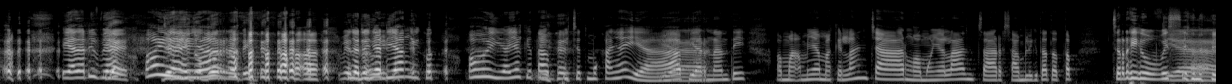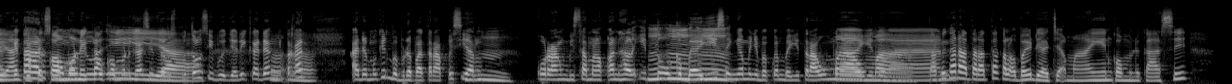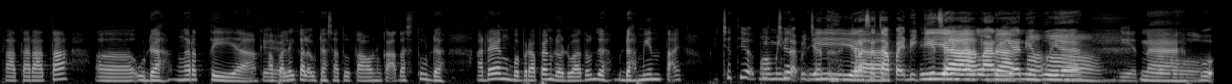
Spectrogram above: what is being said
ya tadi biar Iya, oh iya jadi youtuber ya. nanti. Biar Jadinya dia ngikut, oh iya ya kita pijit mukanya ya, Iya. biar nanti emaknya makin lancar, ngomongnya lancar, sambil kita tetap ceriwis Iya, gitu ya. kita harus ngomong dulu komunika- komunikasi iya. terus betul sih Bu. Jadi kadang kita kan ada mungkin beberapa terapis yang Mm, kurang bisa melakukan hal itu Mm-mm, ke bayi mm. sehingga menyebabkan bayi trauma, trauma. gitu kan. Tapi kan rata-rata kalau bayi diajak main komunikasi, rata-rata eh, udah ngerti ya. Oke. Apalagi kalau udah satu tahun ke atas itu udah ada yang beberapa yang udah dua tahun udah udah minta pijet yuk pijet. Mau minta pijat, Iya. kerasa capek dikit, iya, sering udah, lari-larian ya, Bu, ya. heeh, gitu. Nah, Bu.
